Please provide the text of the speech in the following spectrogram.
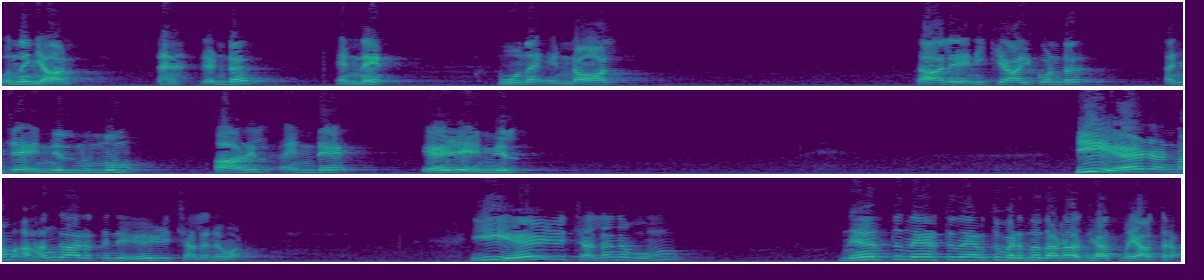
ഒന്ന് ഞാൻ രണ്ട് എന്നെ മൂന്ന് എന്നാൽ. നാല് എനിക്ക് ആയിക്കൊണ്ട് അഞ്ച് എന്നിൽ നിന്നും ആറിൽ എന്റെ ഏഴ് എന്നിൽ. ഈ ഏഴെണ്ണം അഹങ്കാരത്തിന്റെ ഏഴ് ചലനമാണ്. ഈ ഏഴ് ചലനവും നേർത്ത് നേർത്ത് നേർത്ത് വരുന്നതാണ് അധ്യാത്മയാത്ര.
